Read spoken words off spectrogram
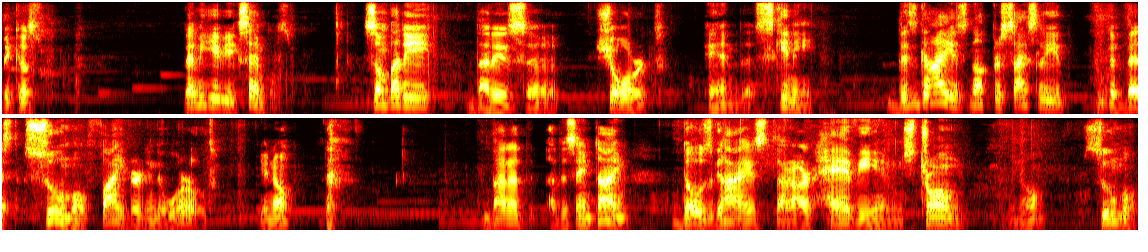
Because let me give you examples. Somebody that is uh, short and skinny, this guy is not precisely the best sumo fighter in the world, you know? but at, at the same time, those guys that are heavy and strong, you know, sumo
